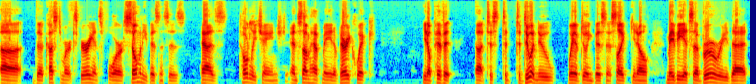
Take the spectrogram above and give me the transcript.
uh, the customer experience for so many businesses has totally changed, and some have made a very quick, you know, pivot uh, to to to do a new way of doing business. Like you know, maybe it's a brewery that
